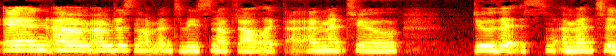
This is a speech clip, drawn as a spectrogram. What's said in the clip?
And um, I'm just not meant to be snuffed out like that. I'm meant to do this. I'm meant to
